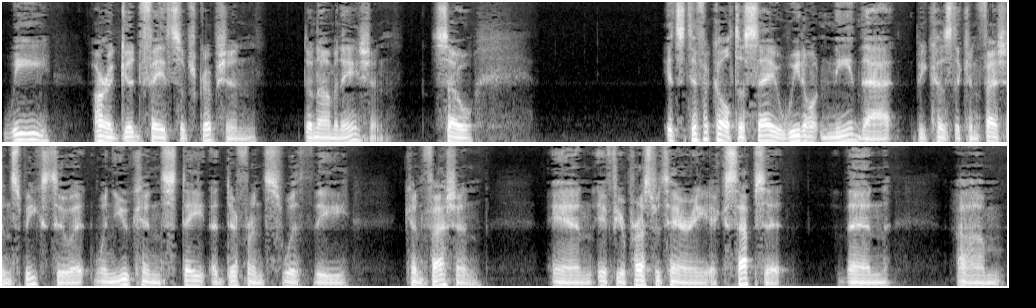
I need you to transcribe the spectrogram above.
We are a good faith subscription denomination. So it's difficult to say we don't need that because the confession speaks to it when you can state a difference with the confession. And if your presbytery accepts it, then um,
